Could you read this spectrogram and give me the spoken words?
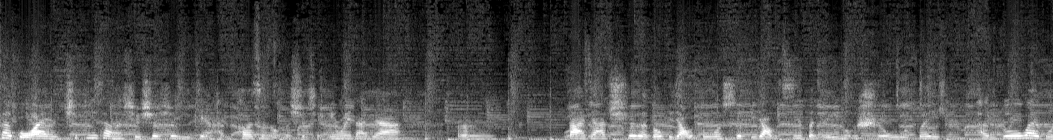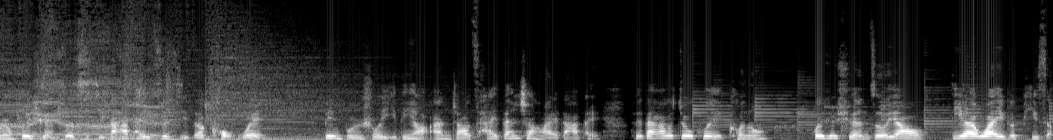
在国外吃披萨呢，其实是一件很 personal 的事情，因为大家嗯大家吃的都比较多，是比较基本的一种食物，所以很多外国人会选择自己搭配自己的口味，并不是说一定要按照菜单上来搭配，所以大家就会可能。会去选择要 DIY 一个披萨，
